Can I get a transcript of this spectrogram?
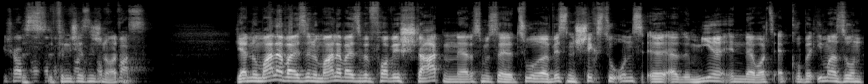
Ich hab, Das finde ich jetzt nicht in Ordnung. Was? Ja, normalerweise, normalerweise, bevor wir starten, ja, das muss der Zuhörer wissen, schickst du uns, äh, also mir in der WhatsApp-Gruppe immer so ein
